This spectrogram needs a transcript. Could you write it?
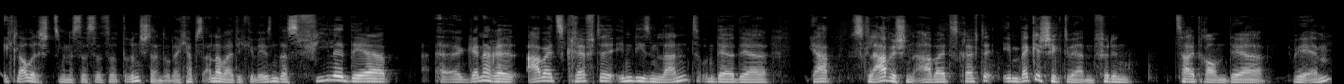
ich glaube das- zumindest, dass das da drin stand, oder ich habe es anderweitig gelesen, dass viele der äh, generell Arbeitskräfte in diesem Land und der, der ja, sklavischen Arbeitskräfte eben weggeschickt werden für den Zeitraum der WM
